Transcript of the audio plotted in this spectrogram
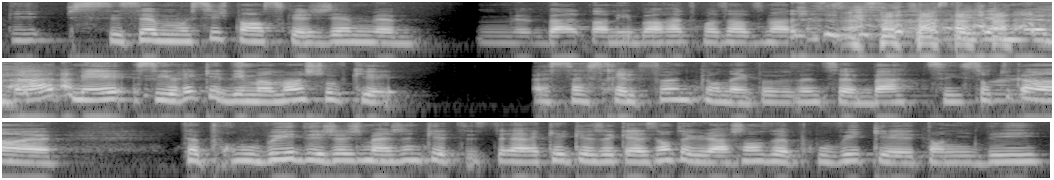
Puis puis c'est ça, moi aussi, je pense que j'aime me, me battre dans les bars à 3 h du matin. je pense que j'aime me battre, mais c'est vrai qu'il y a des moments, je trouve que euh, ça serait le fun qu'on n'ait pas besoin de se battre. tu sais. Surtout quand tu as prouvé, déjà, j'imagine que à quelques occasions, tu as eu la chance de prouver que ton idée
